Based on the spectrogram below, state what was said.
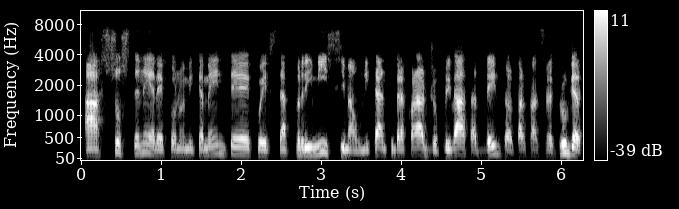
a sostenere economicamente questa primissima unità antibracconaggio privata dentro al Parco Nazionale Kruger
